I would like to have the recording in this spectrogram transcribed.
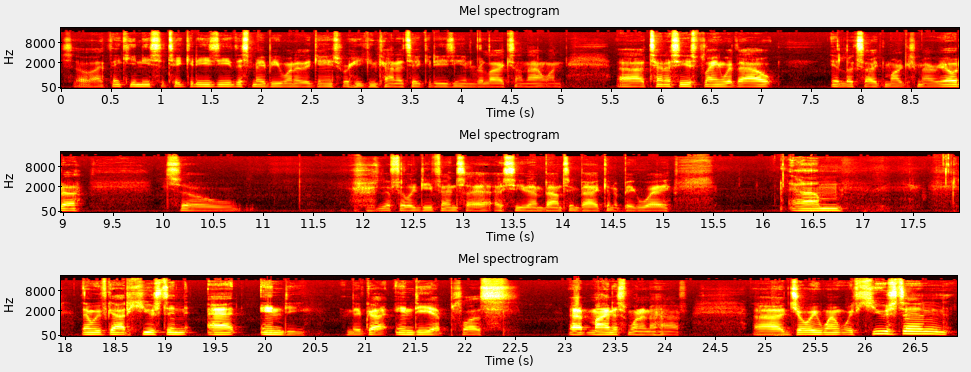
So I think he needs to take it easy. This may be one of the games where he can kind of take it easy and relax on that one. Uh, Tennessee is playing without, it looks like, Marcus Mariota. So the Philly defense, I, I, see them bouncing back in a big way. Um, then we've got Houston at Indy, and they've got Indy at plus at minus one and a half. Uh, Joey went with Houston.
